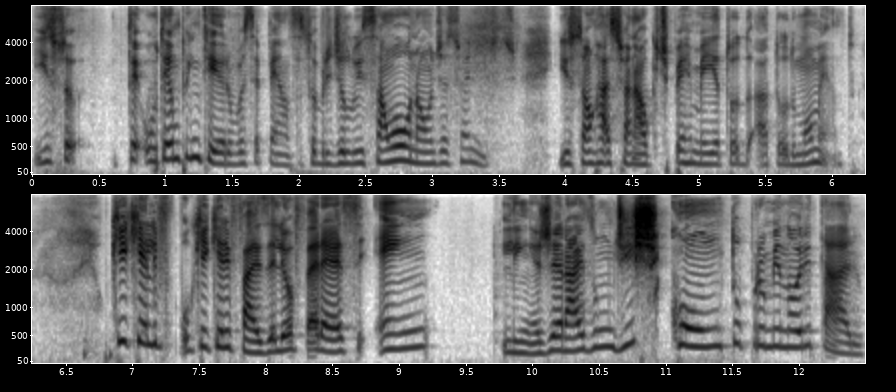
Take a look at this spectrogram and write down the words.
isso te, o tempo inteiro você pensa sobre diluição ou não de acionistas. Isso é um racional que te permeia todo, a todo momento. O que, que, ele, o que, que ele faz? Ele oferece, em linhas gerais, um desconto para o minoritário.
